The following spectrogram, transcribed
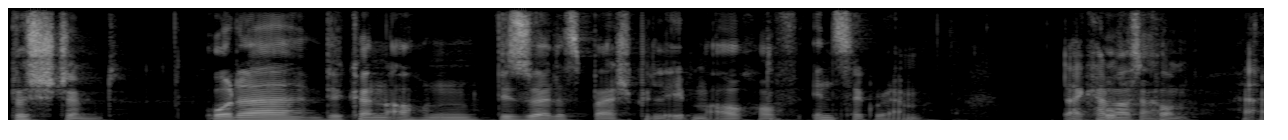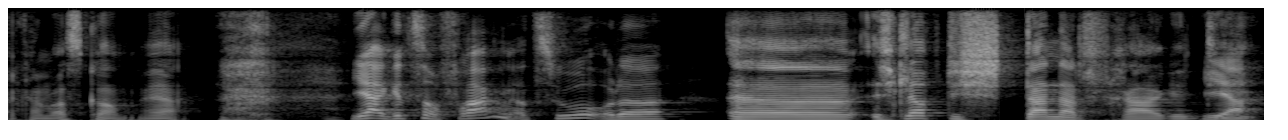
Bestimmt. Oder wir können auch ein visuelles Beispiel eben auch auf Instagram. Da kann was kommen. Ja. Da kann was kommen, ja. ja, gibt es noch Fragen dazu? Oder? Äh, ich glaube, die Standardfrage, die ja.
